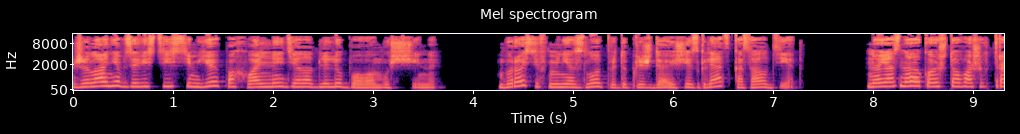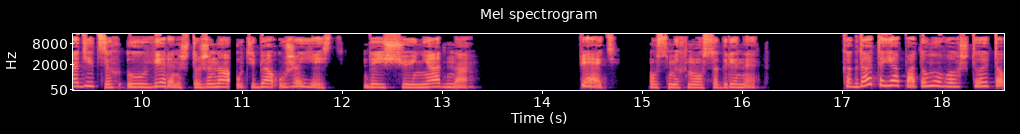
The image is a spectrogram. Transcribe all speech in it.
Желание обзавестись семьей – похвальное дело для любого мужчины. Бросив мне злой предупреждающий взгляд, сказал дед. «Но я знаю кое-что о ваших традициях и уверен, что жена у тебя уже есть, да еще и не одна». «Пять», – усмехнулся Гринет. «Когда-то я подумывал, что это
